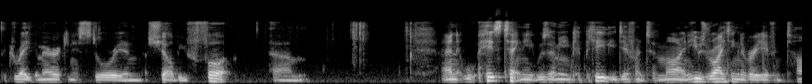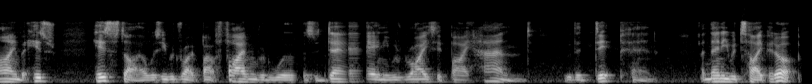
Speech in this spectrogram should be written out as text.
the great American historian Shelby Foote, um, and his technique was, I mean, completely different to mine. He was writing in a very different time, but his his style was he would write about 500 words a day, and he would write it by hand with a dip pen, and then he would type it up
